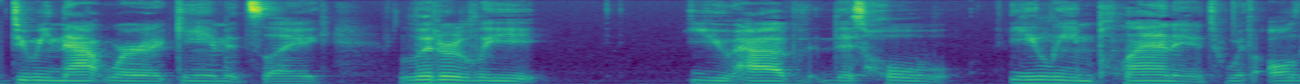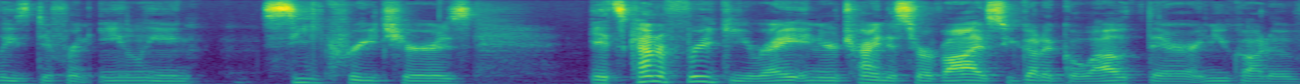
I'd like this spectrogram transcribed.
doing that where a game it's like literally you have this whole alien planet with all these different alien sea creatures. It's kind of freaky right? And you're trying to survive so you got to go out there and you got to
